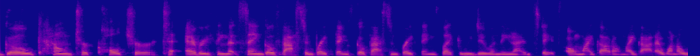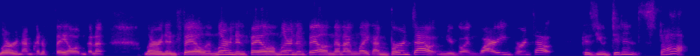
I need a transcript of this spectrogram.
go counterculture to everything that's saying go fast and break things go fast and break things like we do in the united states. Oh my god oh my god i want to learn. I'm going to fail. I'm going to learn and fail and learn and fail and learn and fail. And then i'm like i'm burnt out. And you're going why are you burnt out? Because you didn't stop.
